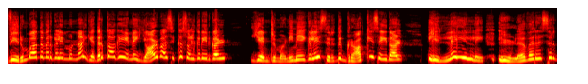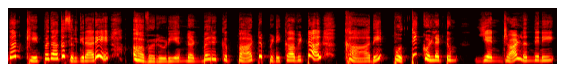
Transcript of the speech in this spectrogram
விரும்பாதவர்களின் முன்னால் எதற்காக என்னை யாழ் வாசிக்க சொல்கிறீர்கள்? என்று மணிமேகலை சிறிது கிராக்கி செய்தாள். இல்லை இல்லை. இளவரசர் தான் கேட்பதாக சொல்கிறாரே. அவருடைய நண்பருக்கு பாட்டு பிடிக்காவிட்டால் காதை பொத்திக் கொள்ளட்டும் என்றாள் நந்தினி.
